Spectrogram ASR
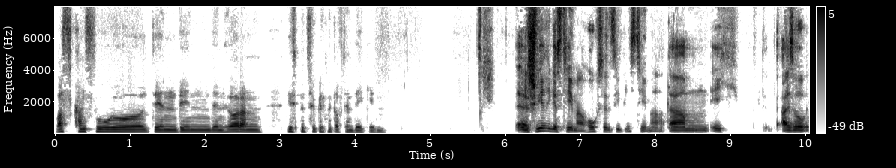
Was kannst du den, den, den Hörern diesbezüglich mit auf den Weg geben? Äh, schwieriges Thema, hochsensibles Thema. Ähm, ich, also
